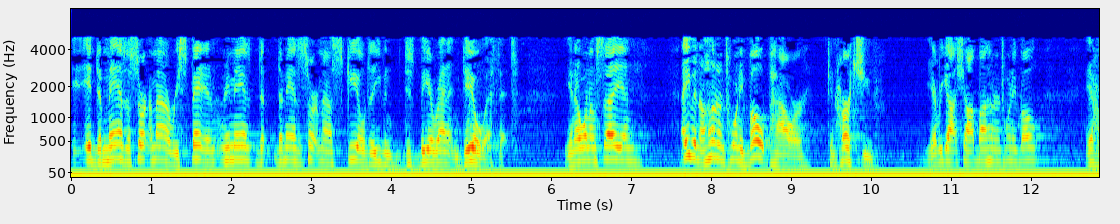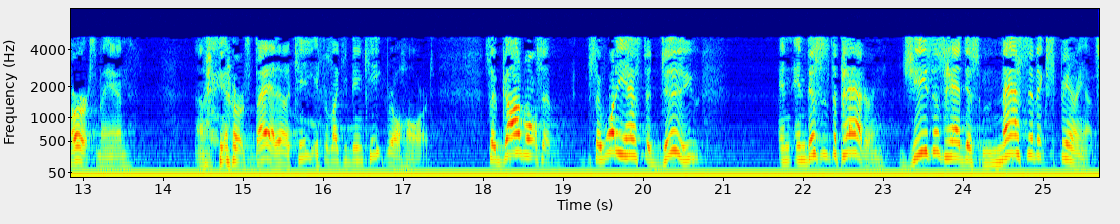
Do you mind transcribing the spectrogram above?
It demands a certain amount of respect. It demands a certain amount of skill to even just be around it and deal with it. You know what I'm saying? Even 120 volt power can hurt you. You ever got shot by 120 volt? It hurts, man. It hurts bad. It feels like you're being kicked real hard. So God wants it. So what He has to do, and, and this is the pattern. Jesus had this massive experience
